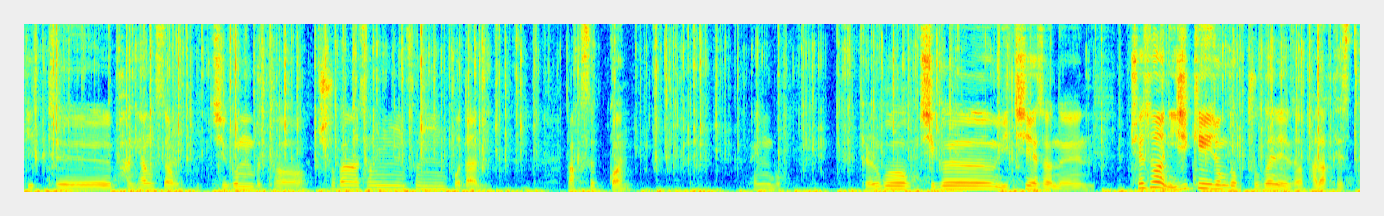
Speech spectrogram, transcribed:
비트 방향성 지금부터 추가 상승보단 박스권 횡보 결국 지금 위치에서는 최소한 20K 정도 부근에서 바닥 테스트.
